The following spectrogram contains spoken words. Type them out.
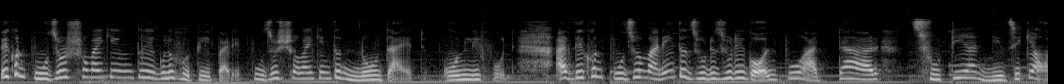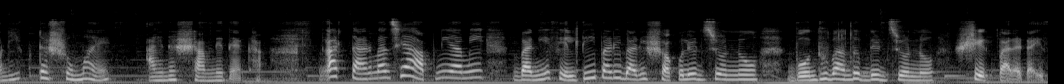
দেখুন, পুজোর সময় কিন্তু এগুলো হতেই পারে। পুজোর সময় কিন্তু নো ডায়েট অনলি ফুড আর দেখুন, পুজো মানেই তো ঝুড়ি ঝুড়ি গল্প, আড্ডা, আর ছুটি, আর নিজেকে অনেকটা সময় আয়নার সামনে দেখা। আর তার মাঝে আপনি, আমি বানিয়ে ফেলতেই পারি বাড়ির সকলের জন্য বন্ধু বান্ধবদের জন্য শেক প্যারাডাইস।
